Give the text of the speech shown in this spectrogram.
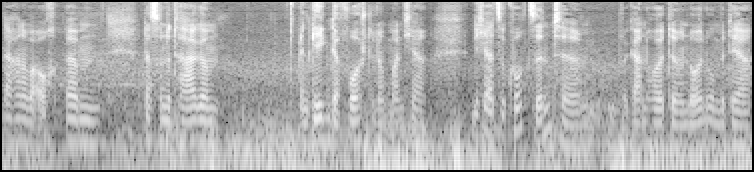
daran aber auch, ähm, dass so eine Tage entgegen der Vorstellung mancher nicht allzu kurz sind. Ähm, begann heute 9 Uhr mit der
